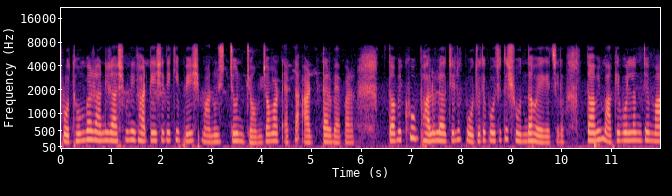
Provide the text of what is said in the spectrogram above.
প্রথমবার রানী রাসমণি ঘাটে এসে দেখি বেশ মানুষজন জমজমাট একটা আড্ডার ব্যাপার। তবে খুব ভালো লাগছিল, পৌঁছতে পৌঁছতে সন্ধ্যা হয়ে গেছিল। তো আমি মাকে বললাম যে, মা,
